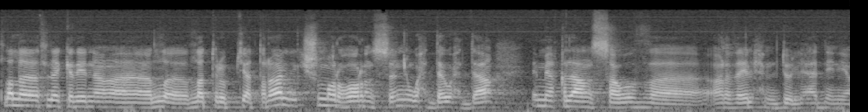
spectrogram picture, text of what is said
تلا تلا كذينا لا تروب تياترال شمر غور نسن وحدة وحدة مي قلا نصاوض رضي الحمد لله هاديني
